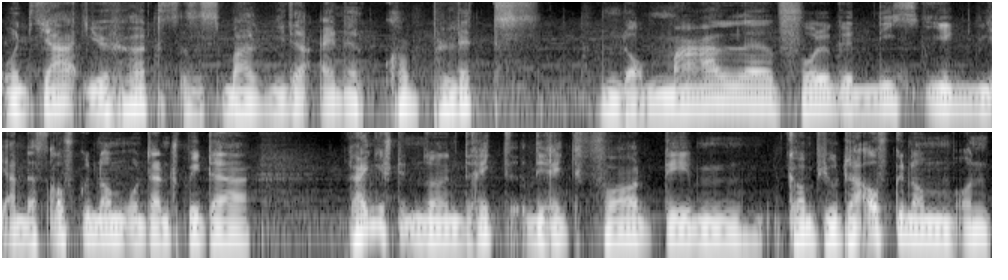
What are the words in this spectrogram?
Und ja, ihr hört, es ist mal wieder eine komplett normale Folge, nicht irgendwie anders aufgenommen und dann später reingeschnitten, sondern direkt, direkt vor dem Computer aufgenommen. Und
